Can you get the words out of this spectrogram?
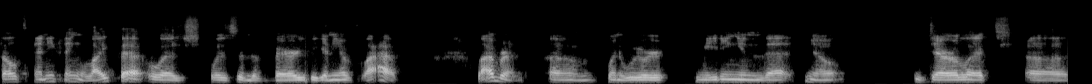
felt anything like that was was in the very beginning of Lab Labyrinth um, when we were meeting in that you know derelict uh,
